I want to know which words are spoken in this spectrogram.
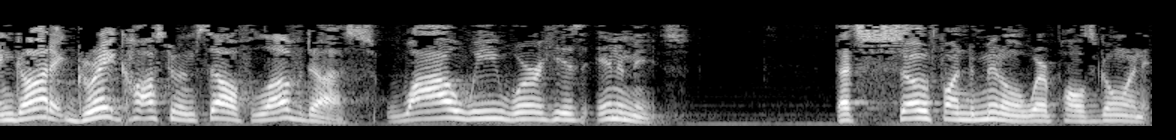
And God, at great cost to himself, loved us while we were his enemies. That's so fundamental where Paul's going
